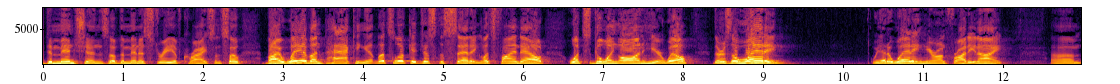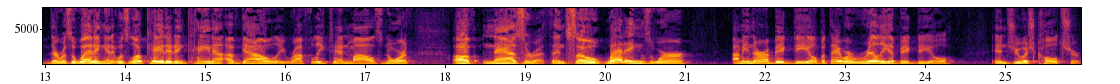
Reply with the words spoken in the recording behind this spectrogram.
dimensions of the ministry of Christ. And so, by way of unpacking it, let's look at just the setting. Let's find out what's going on here. Well, there's a wedding. We had a wedding here on Friday night. Um, there was a wedding, and it was located in Cana of Galilee, roughly 10 miles north of Nazareth. And so, weddings were, I mean, they're a big deal, but they were really a big deal in Jewish culture.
